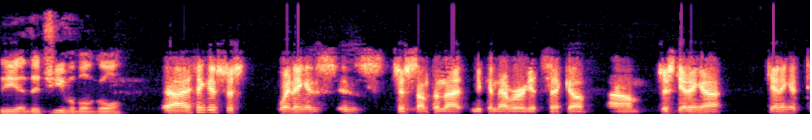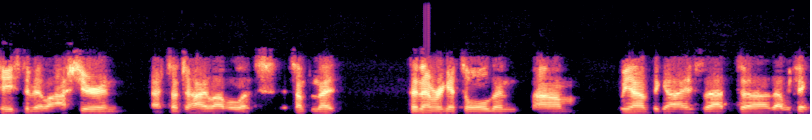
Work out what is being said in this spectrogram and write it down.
the the achievable goal. Yeah, I think it's just winning is is just something that you can never get sick of. Um, just getting a getting a taste of it last year and at such a high level, it's it's something that that never gets old. And um, we have the guys that uh, that we think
